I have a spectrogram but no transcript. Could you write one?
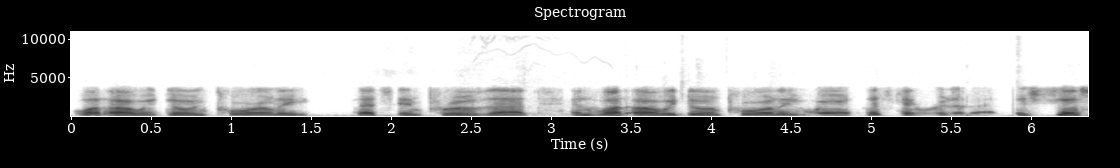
What are we doing poorly? Let's improve that. And what are we doing poorly? Where let's get rid of that. It's just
